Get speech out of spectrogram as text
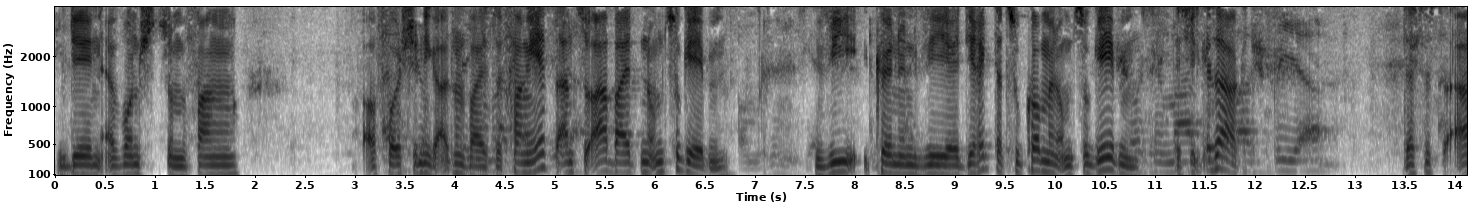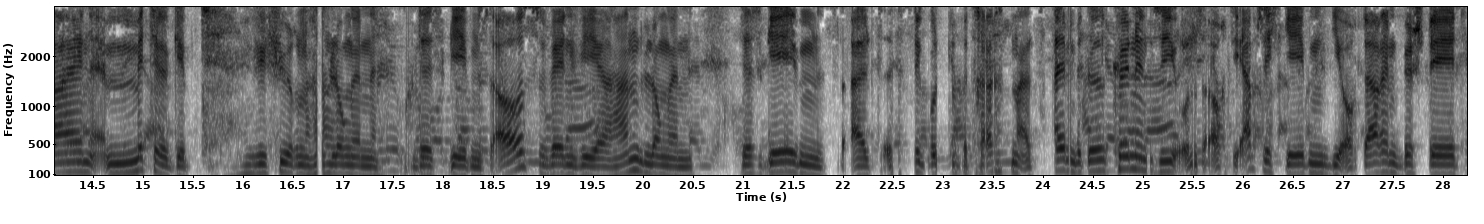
den Wunsch zum Empfang auf vollständige Art und Weise. Fange jetzt an zu arbeiten, um zu geben. Wie können wir direkt dazu kommen, um zu geben? Es wird gesagt, dass es ein Mittel gibt. Wir führen Handlungen des Gebens aus. Wenn wir Handlungen des Gebens als Singular betrachten, als Heilmittel, können sie uns auch die Absicht geben, die auch darin besteht,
